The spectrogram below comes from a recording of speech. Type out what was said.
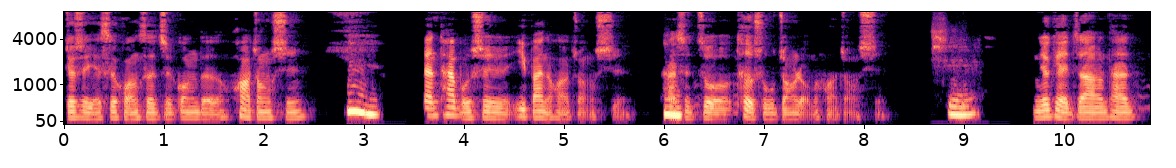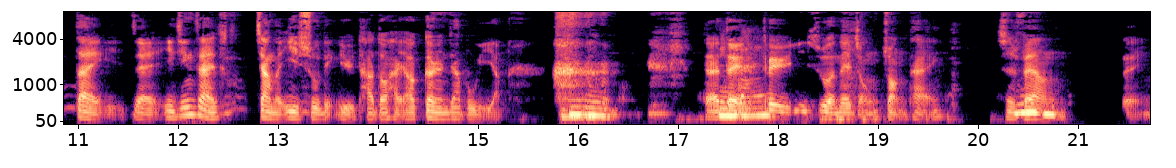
就是也是黄色之光的化妆师，嗯，但他不是一般的化妆师，他是做特殊妆容的化妆师，是，你就可以知道他在在已经在这样的艺术领域，他都还要跟人家不一样，嗯，对对，对于艺术的那种状态是非常、嗯、对。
